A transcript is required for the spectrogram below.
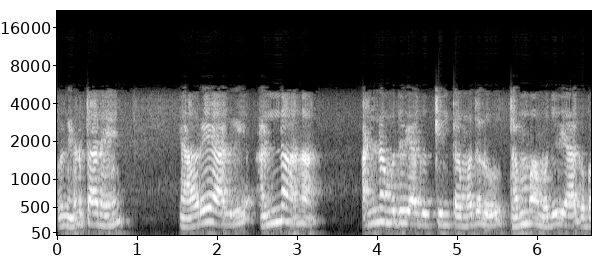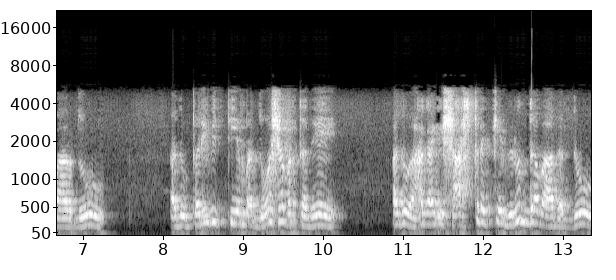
ಅವನು ಹೇಳ್ತಾನೆ, ಯಾರೇ ಆಗಲಿ ಅಣ್ಣನ ಅಣ್ಣ ಮದುವೆಯಾಗಕ್ಕಿಂತ ಮೊದಲು ತಮ್ಮ ಮದುವೆಯಾಗಬಾರದು. ಅದು ಪರಿವಿತ್ತಿ ಎಂಬ ದೋಷ ಬರ್ತದೆ. ಅದು ಹಾಗಾಗಿ ಶಾಸ್ತ್ರಕ್ಕೆ ವಿರುದ್ಧವಾದದ್ದು.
